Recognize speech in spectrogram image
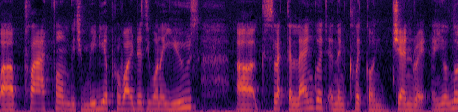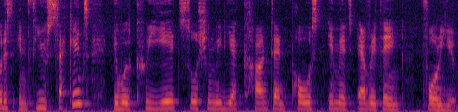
uh, platform, which media providers you want to use, uh, select the language and then click on generate. And you'll notice in few seconds, it will create social media content, post, image, everything for you.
